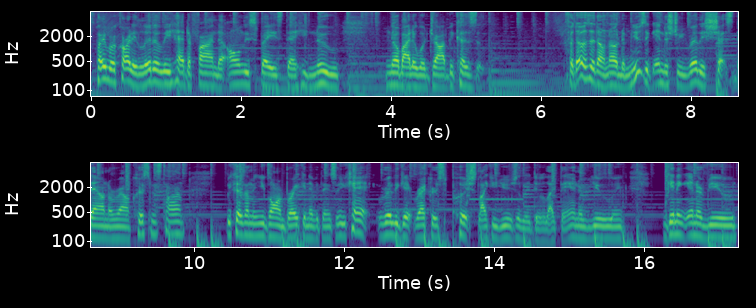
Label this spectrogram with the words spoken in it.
Playboi Carti literally had to find the only space that he knew nobody would drop because for those that don't know, the music industry really shuts down around Christmas time because I mean you go on break and everything, so you can't really get records pushed like you usually do, like the interviewing, getting interviewed,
